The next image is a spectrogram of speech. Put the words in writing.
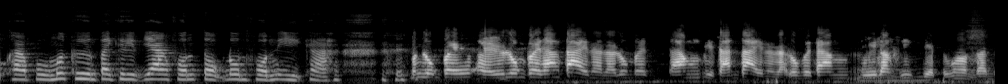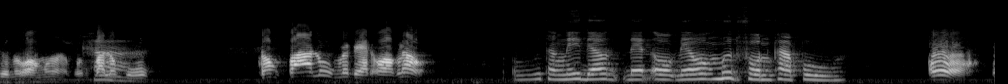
กค่ะ ปู่เมื่อคืนไปกรีดยางฝนตกโดนฝนอีกค่ะ มันลงไปไอ้ลงไปทางใต้นั่นแหละลงไปทางอีสานใต้นั่นแหละลงไปทางบุรีรัมย์ที่เกียรติตรงนั้นด้านเดินออกนั่นน่ะฝนฟ้าลงปูท้องฟ้าโล่งแล้วแดดออกแล้วโอ้ยทางนี้เดี๋ยวแดดออกเดี๋ยวมืดฝนค่ะปู่เออแด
